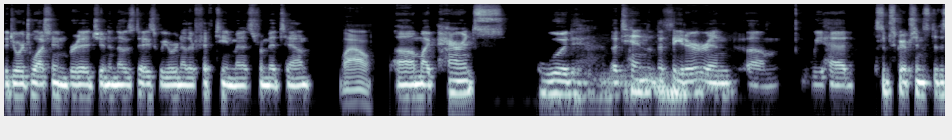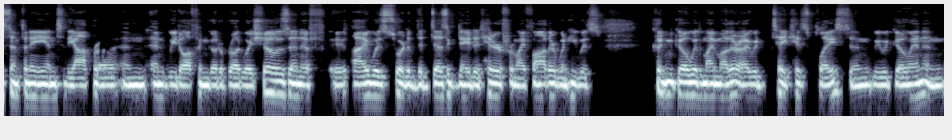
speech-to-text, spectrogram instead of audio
the George Washington Bridge, and in those days, we were another 15 minutes from Midtown. Wow. Uh, my parents would attend the theater, and um, we had subscriptions to the symphony and to the opera and and we'd often go to broadway shows and if, if i was sort of the designated hitter for my father when he was couldn't go with my mother i would take his place and we would go in and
